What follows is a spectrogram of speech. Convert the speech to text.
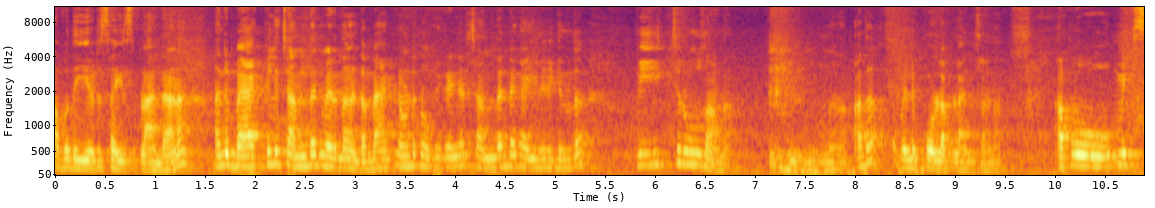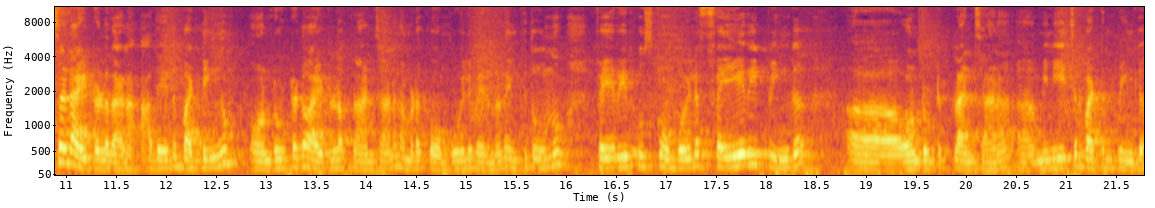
അപ്പോൾ ഇത് ഈ ഒരു സൈസ് പ്ലാന്റ് ആണ്. അതിന്റെ ബാക്കിൽ ചന്ദൻ വരുന്ന കണ്ടോ? ബാക്ക്ഗ്രൗണ്ട് നോക്കിക്കഴിഞ്ഞാൽ ചന്ദന്റെ കയ്യിലിരിക്കുന്നത് പീച്ച് റൂസ് ആണ്. അത് വലിപ്പമുള്ള പ്ലാന്റ്സ് ആണ്. അപ്പോൾ മിക്സഡ് ആയിട്ടുള്ളതാണ്. അതായത് ബഡ്ഡിങ്ങും ഓൺ റൂട്ടഡും ആയിട്ടുള്ള പ്ലാന്റ്സ് ആണ് നമ്മുടെ കോംബോയിൽ വരുന്നത്. എനിക്ക് തോന്നുന്നു ഫെയറി റൂസ് കോംബോയിൽ fairy pink own rooted plants ആണ്. Miniature button pink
